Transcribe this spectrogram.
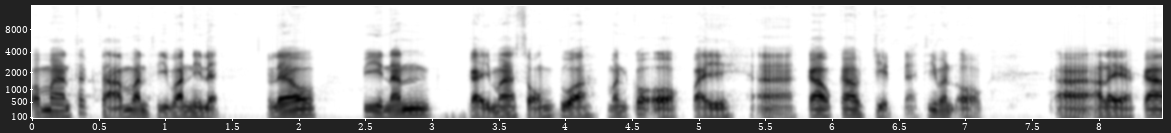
ประมาณสักสามวันสี่วันนี่แหละ แล้วปีนั้นไก่มาสองตัว มันก็ออกไปอ่าเก้าเก้าเจ็ดนะที่มันออกอ่าอะไรอะเก้า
